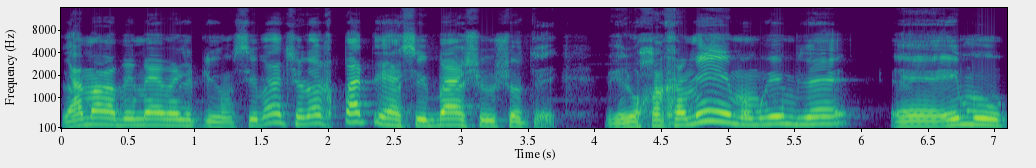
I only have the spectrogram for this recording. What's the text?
למה רבי מאיר אומר זה קיום? סימן שלא אכפת לי הסיבה שהוא שותק. ואילו חכמים אומרים זה אה, אם הוא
